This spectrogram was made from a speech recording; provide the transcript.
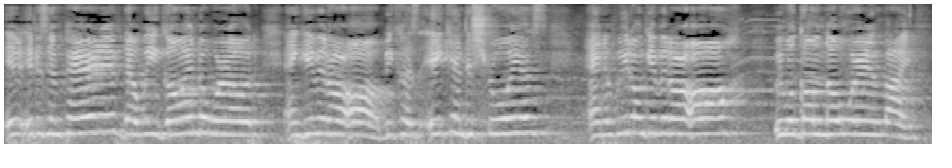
It, it is imperative that we go in the world and give it our all because it can destroy us. And if we don't give it our all, we will go nowhere in life.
